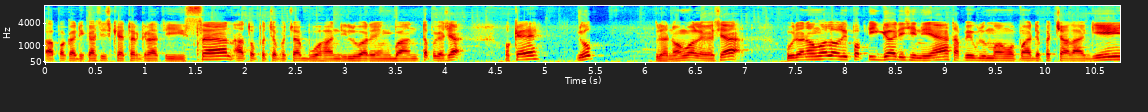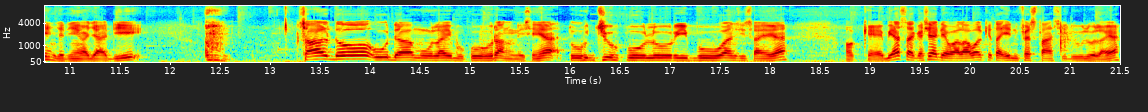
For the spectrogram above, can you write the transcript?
apakah dikasih scatter gratisan atau pecah-pecah buahan di luar yang mantap guys ya. Oke. Yup. Udah nongol ya guys ya. Udah nongol lollipop 3 di sini ya, tapi belum mau ada pecah lagi, jadinya nggak jadi. saldo udah mulai berkurang di sini ya 70 ribuan sih saya ya. Oke biasa guys ya di awal-awal kita investasi dulu lah ya.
